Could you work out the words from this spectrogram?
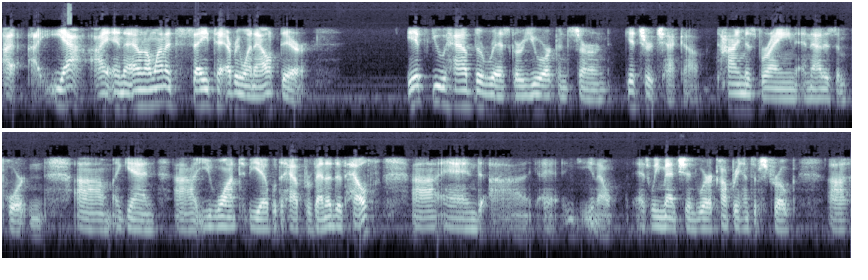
I, I yeah, I and, and I wanted to say to everyone out there if you have the risk or you are concerned, get your checkup. Time is brain, and that is important. Um, again, uh, you want to be able to have preventative health, uh, and uh, you know, as we mentioned, we're a comprehensive stroke uh,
